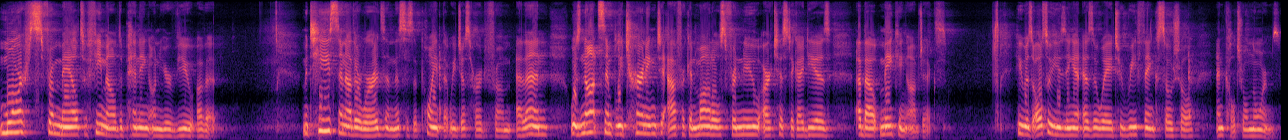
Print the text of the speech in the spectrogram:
morphs from male to female depending on your view of it. Matisse, in other words, and this is a point that we just heard from Hélène, was not simply turning to African models for new artistic ideas about making objects. He was also using it as a way to rethink social and cultural norms.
